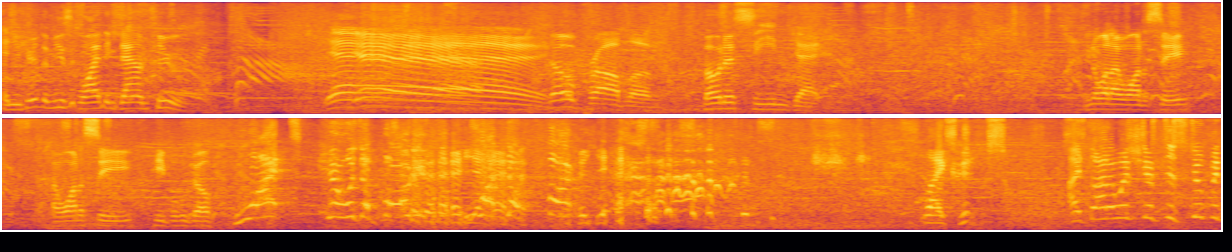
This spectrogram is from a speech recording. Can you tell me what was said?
And you hear the music winding down too. Yeah. No problem. Bonus scene get. You know what I want to see? I want to see people who go, What? There was a bonus? What the fuck? like, I thought it was just a stupid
